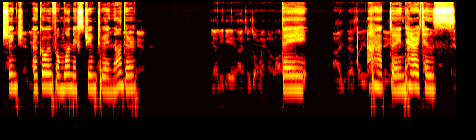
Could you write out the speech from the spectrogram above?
change, uh, going from one extreme to another. They had the inheritance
